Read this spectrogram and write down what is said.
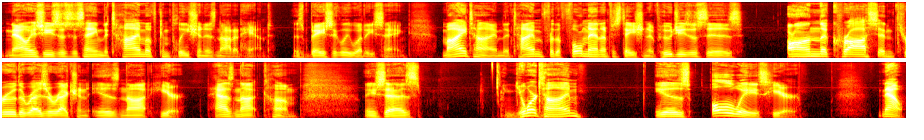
Now, as Jesus is saying, the time of completion is not at hand. That's basically what he's saying. My time, the time for the full manifestation of who Jesus is on the cross and through the resurrection, is not here, has not come. And he says, Your time is always here. Now,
